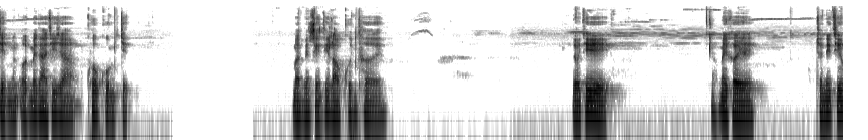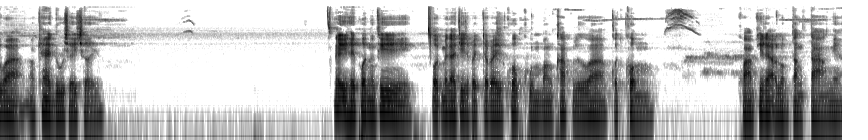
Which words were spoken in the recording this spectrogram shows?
จิตมันอดไม่ได้ที่จะควบคุมจิต มันเป็นสิ่งที่เราคุ้นเคย โดยที่ไม่เคยชนิดที่ว่าเอาแค่ดูเฉยๆ และอีกเหตุผลหนึ่งที่อดไม่ได้ที่จะไปจะไปควบคุมบังคับหรือว่ากดข่มความคิดและอารมณ์ต่าง ๆ เนี่ย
